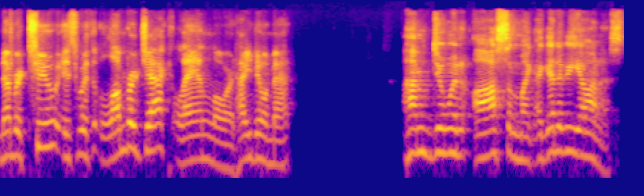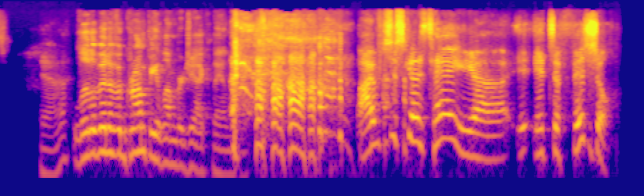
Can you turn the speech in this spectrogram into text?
Number two is with lumberjack landlord. How you doing, Matt? I'm doing awesome, Mike. I got to be honest. Yeah, a little bit of a grumpy lumberjack landlord. I was just gonna say uh, it's official.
